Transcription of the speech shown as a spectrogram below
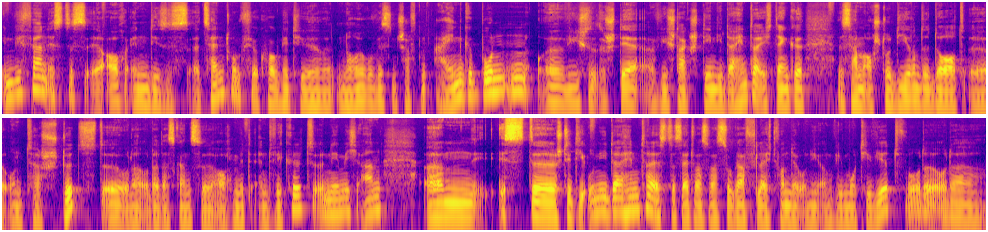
Inwiefern ist es äh, auch in dieses äh, Zentrum für kognitive Neurowissenschaften eingebunden? Äh, wie, wie stark stehen die dahinter? Ich denke, es haben auch Studierende dort äh, unterstützt äh, oder, oder das Ganze auch mitentwickelt, äh, nehme ich an. Ähm, ist, steht die Uni dahinter? Ist das etwas, was sogar vielleicht von der Uni irgendwie motiviert wurde? Oder?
